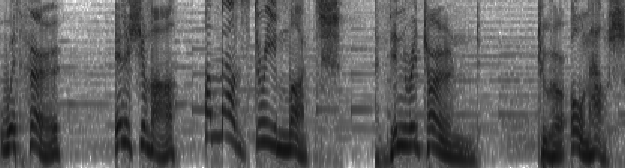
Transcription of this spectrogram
with her, Elisheva, about three months, and then returned to her own house.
